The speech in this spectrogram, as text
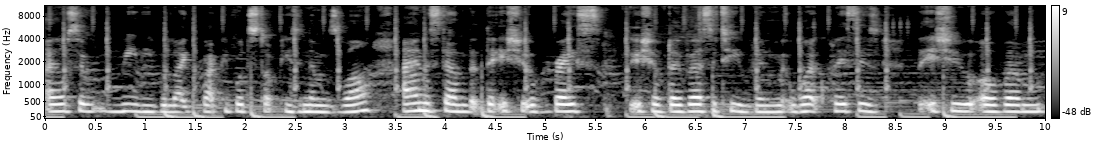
I also really would like black people to stop using them as well. I understand that the issue of race, the issue of diversity within workplaces, the issue of um,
